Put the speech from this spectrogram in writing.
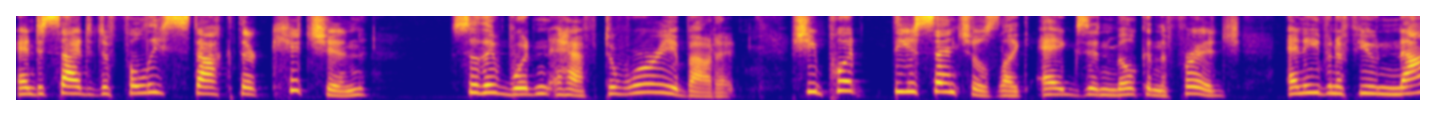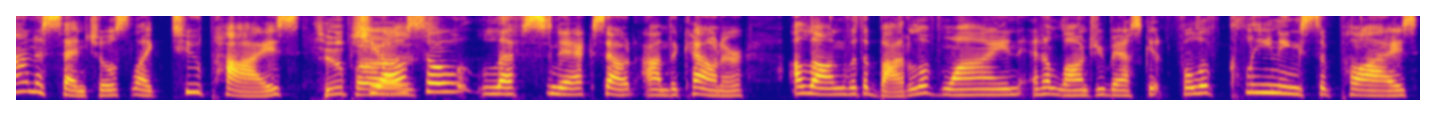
and decided to fully stock their kitchen so they wouldn't have to worry about it. She put the essentials like eggs and milk in the fridge and even a few non essentials like two pies. Two pies. She also left snacks out on the counter along with a bottle of wine and a laundry basket full of cleaning supplies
